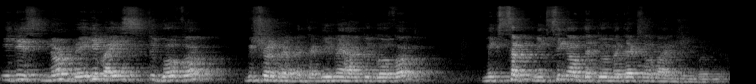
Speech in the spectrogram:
it is not very wise to go for visual ray method. You may have to go for mix up mixing of the two methods of vanishing point.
